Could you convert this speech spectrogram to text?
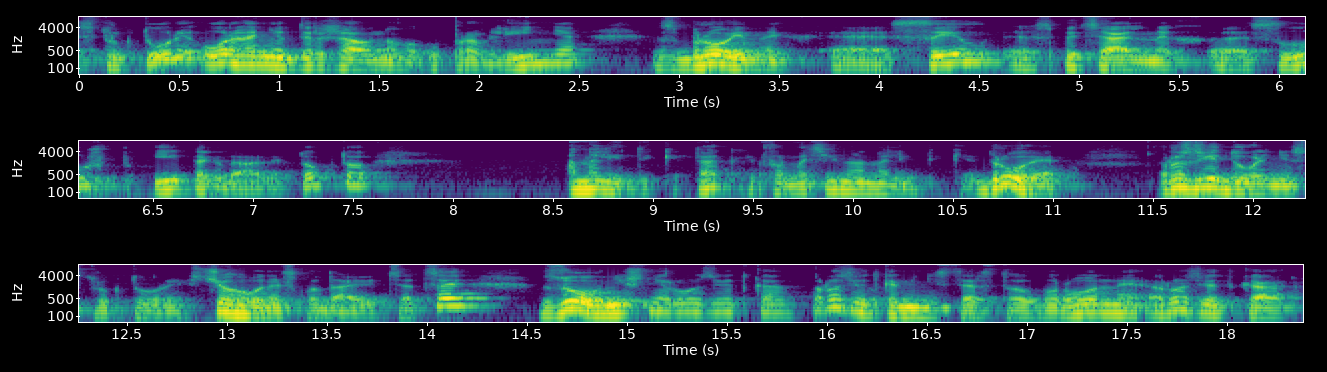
структури органів державного управління, збройних е, сил, е, спеціальних е, служб і так далі. Тобто аналітики, так? інформаційно аналітики. Друге. Розвідувальні структури, з чого вони складаються? Це зовнішня розвідка, розвідка Міністерства оборони, розвідка е,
